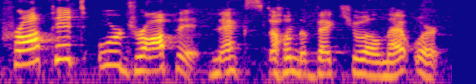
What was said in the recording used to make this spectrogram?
Prop it or drop it next on the BetQL network.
